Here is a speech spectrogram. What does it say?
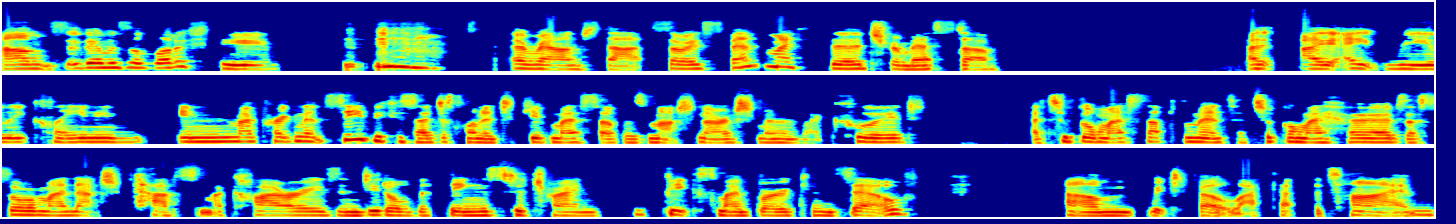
Um, so there was a lot of fear around that. So I spent my third trimester. I, I ate really clean in, in my pregnancy because I just wanted to give myself as much nourishment as I could. I took all my supplements, I took all my herbs, I saw my naturopaths and my chiros and did all the things to try and fix my broken self, um, which felt like at the time.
